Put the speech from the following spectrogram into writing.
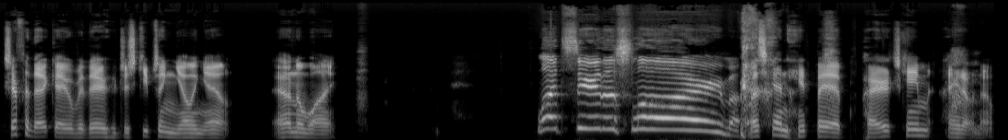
Except for that guy over there who just keeps on yelling out. I don't know why. Let's see the slime! Must have gotten hit by a Pirates game? I don't know.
